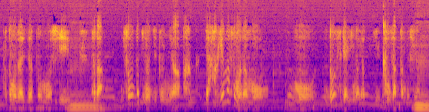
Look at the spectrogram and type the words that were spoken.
とても大事だと思うし、ただ、その時の自分には、あいや、励ますものはもう、もじだったん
